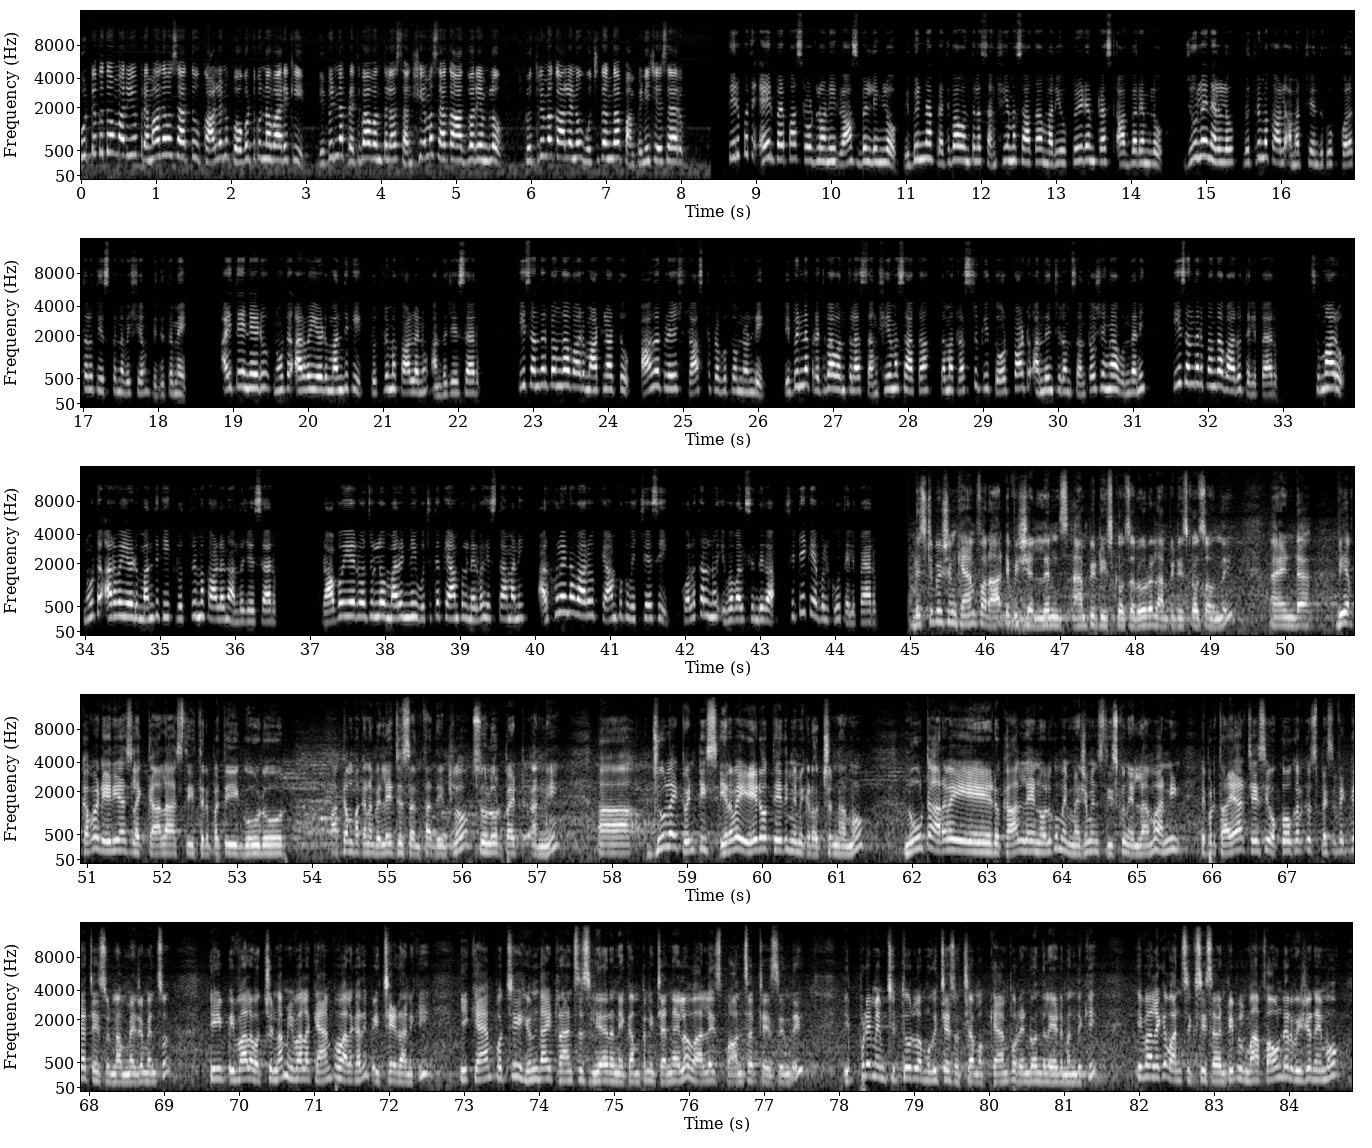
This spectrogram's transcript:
పుట్టుకతో మరియు ప్రమాదవశాత్తు కాళ్ళను పోగొట్టుకున్న వారికి విభిన్న ప్రతిభావంతుల సంక్షేమ శాఖ ఆధ్వర్యంలో కృత్రిమ కాళ్ళను ఉచితంగా పంపిణీ చేశారు. తిరుపతి ఎయిర్ బైపాస్ రోడ్లోని రాస్ బిల్డింగ్లో విభిన్న ప్రతిభావంతుల సంక్షేమ శాఖ మరియు ఫ్రీడమ్ ట్రస్ట్ ఆధ్వర్యంలో జూలై నెలలో కృత్రిమ కాలు అమర్చేందుకు కొలతలు తీసుకున్న విషయం విదితమే. అయితే నేడు నూట అరవై ఏడు మందికి కృత్రిమ కాళ్ళను అందజేశారు. ఈ సందర్భంగా వారు మాట్లాడుతూ ఆంధ్రప్రదేశ్ రాష్ట్ర ప్రభుత్వం నుండి విభిన్న ప్రతిభావంతుల సంక్షేమ శాఖ తమ ట్రస్టుకి తోడ్పాటు అందించడం సంతోషంగా ఉందని ఈ సందర్భంగా వారు తెలిపారు. సుమారు నూట అరవై ఏడు మందికి కృత్రిమ కాళ్ళను అందజేశారు. రాబోయే రోజుల్లో మరిన్ని ఉచిత క్యాంపులు నిర్వహిస్తామని అర్హులైన వారు క్యాంపుకు విచ్చేసి కొలతలను ఇవ్వవలసిందిగా సిటీ కేబుల్కు తెలిపారు. Distribution camp for artificial limbs amputees కోసం రూరల్ ఆంప్యూటీస్ కోసం ఉంది. And we have covered areas like Kalahasti Tirupati Gudur అక్కం పక్కన విలేజెస్ అంతా దీంట్లో సూలూర్పేట్ అన్నీ. Uh, జూలై ట్వంటీ ఇరవై ఏడో తేదీ మేము ఇక్కడ వచ్చున్నాము. నూట అరవై ఏడు కాళ్ళు లేని వాళ్ళకు మేము మెజర్మెంట్స్ తీసుకుని వెళ్ళాము. అన్నీ ఇప్పుడు తయారు చేసి ఒక్కొక్కరికి స్పెసిఫిక్గా చేస్తున్నాం మెజర్మెంట్స్ ఈ ఇవాళ వచ్చున్నాం. ఇవాళ క్యాంప్ వాళ్ళకి అది ఇచ్చేయడానికి ఈ క్యాంప్ వచ్చి హ్యుండాయ్ ట్రాన్సిస్ లియర్ అనే కంపెనీ చెన్నైలో వాళ్ళే స్పాన్సర్ చేసింది. ఇప్పుడే మేము చిత్తూరులో ముగిచేసి వచ్చాము క్యాంపు రెండు వందల ఏడు మందికి. ఇవాళకి వన్ సిక్స్టీ సెవెన్ పీపుల్. మా ఫౌండర్ విజన్ ఏమో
